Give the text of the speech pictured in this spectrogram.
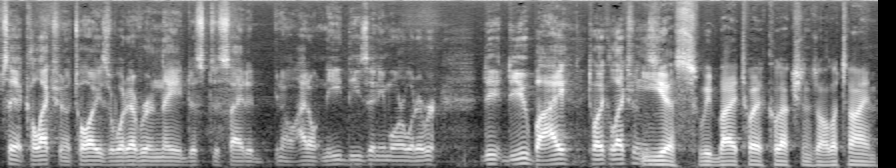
say, a collection of toys or whatever, and they just decided, you know, I don't need these anymore, or whatever, do do you buy toy collections? Yes, we buy toy collections all the time.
